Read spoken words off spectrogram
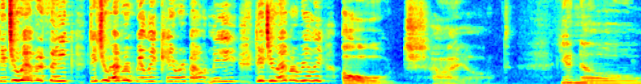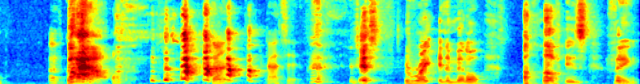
did you ever think, did you ever really care about me? Did you ever really? Oh, child. You know. Of course. Pow! Done. That's it. just right in the middle of his thing.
